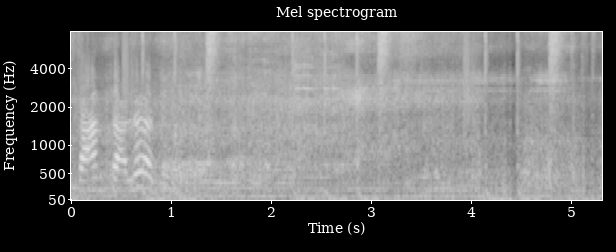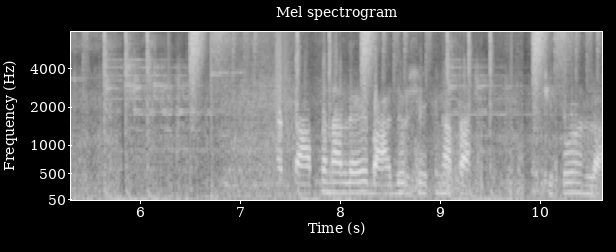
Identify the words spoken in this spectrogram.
काम चालू आहे आता आपण आलोय बहादूर शेख नाका चिपळूणला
